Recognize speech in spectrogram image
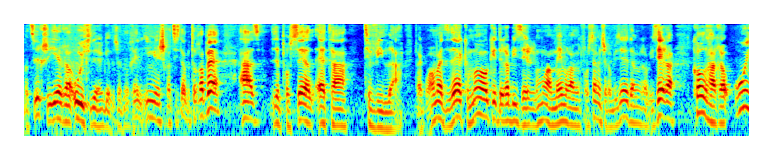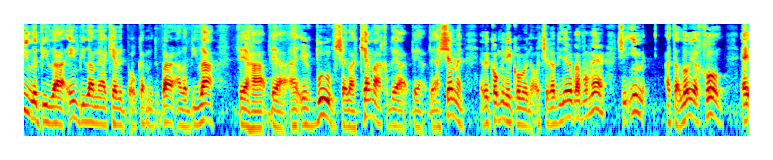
אבל צריך שיהיה ראוי שזה יגיע לשם, לכן אם יש חציצה בתוך הפה, אז זה פוסל את ה... טבילה. והגמרא אומרת, זה כמו כדרבי זרע, כמו הממרה המפורסמת של רבי זרע, דמי רבי זרע, כל הראוי לבילה, אין בילה מעכבת בו, כאן מדובר על הבילה וה, והערבוב של הקמח וה, וה, והשמן וכל מיני קורבנות, שרבי זרע בא ואומר שאם אתה לא יכול, אה,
